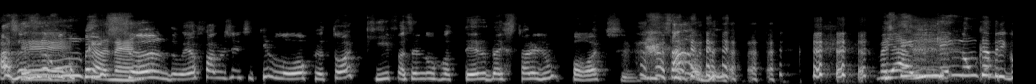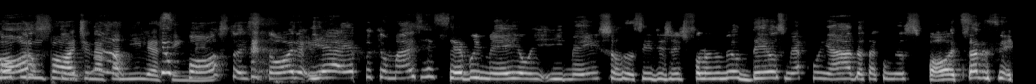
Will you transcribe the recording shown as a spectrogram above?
Às vezes é, eu fico né? pensando, né? eu falo, gente, que louco, eu tô aqui fazendo um roteiro da história de um pote, sabe? Mas quem, aí, quem, nunca brigou posto, por um pote na não, família assim? Eu né? posto a história e é a época que eu mais recebo e-mail e, e mentions assim de gente falando: Meu Deus, minha cunhada tá com meus potes, sabe assim?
